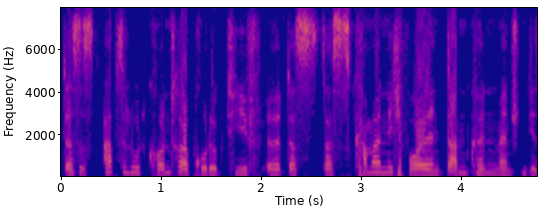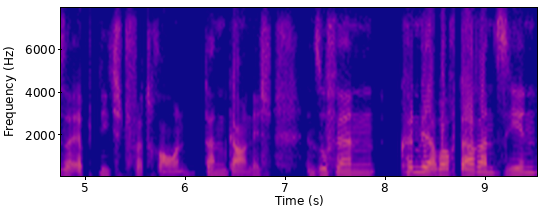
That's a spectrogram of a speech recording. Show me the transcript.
Das ist absolut kontraproduktiv. Äh, das, das kann man nicht wollen. Dann können Menschen dieser App nicht vertrauen. Dann gar mhm. nicht. Insofern können wir aber auch daran sehen,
